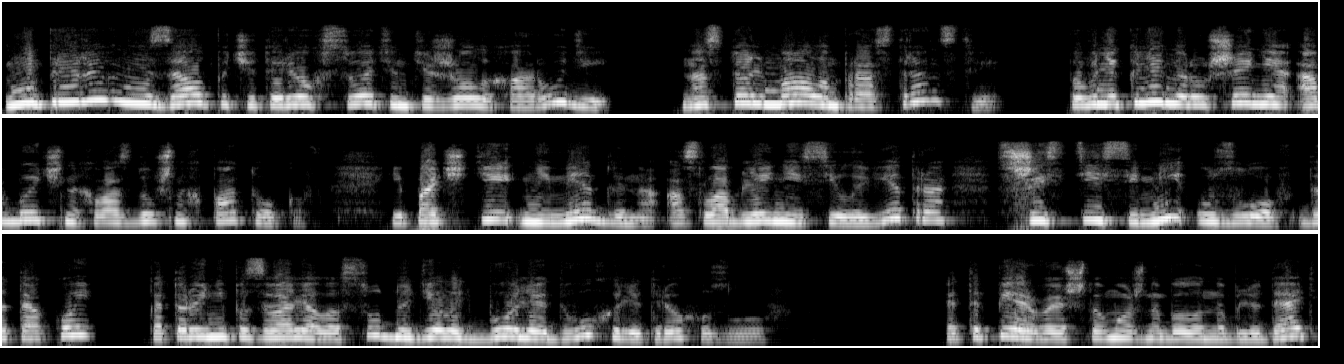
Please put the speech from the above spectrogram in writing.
Непрерывные залпы четырех сотен тяжелых орудий на столь малом пространстве повлекли нарушение обычных воздушных потоков и почти немедленно ослабление силы ветра с 6-7 узлов до такой, которая не позволяла судну делать более двух или трех узлов. Это первое, что можно было наблюдать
